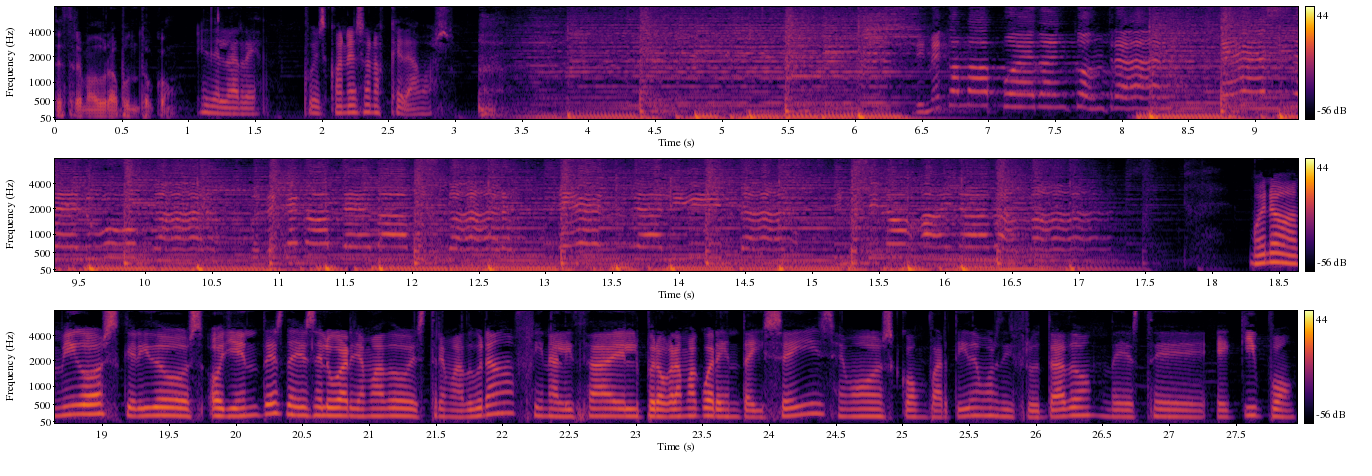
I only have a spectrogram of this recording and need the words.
extremadura.com. Y de la red. Pues con eso nos quedamos. Dime cómo puedo encontrar ese lugar donde que no te Bueno, amigos, queridos oyentes de ese lugar llamado Extremadura, finaliza el programa 46. Hemos compartido, hemos disfrutado de este equipo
